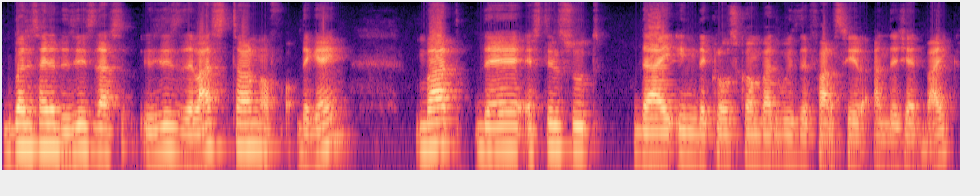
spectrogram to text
was decided this is this is the last turn of the game, but the steel suit die in the close combat with the Farseer and the jet bike,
